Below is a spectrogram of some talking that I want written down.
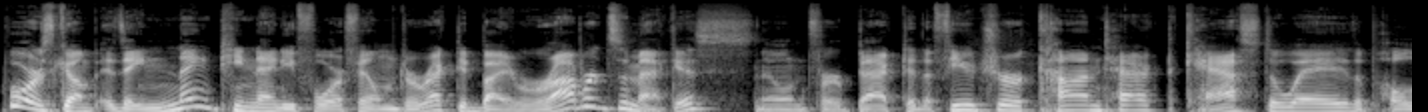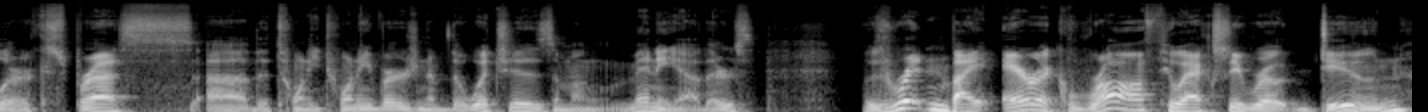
Forrest Gump is a 1994 film directed by Robert Zemeckis, known for Back to the Future, Contact, Castaway, The Polar Express, uh, the 2020 version of The Witches, among many others. It was written by Eric Roth, who actually wrote Dune,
